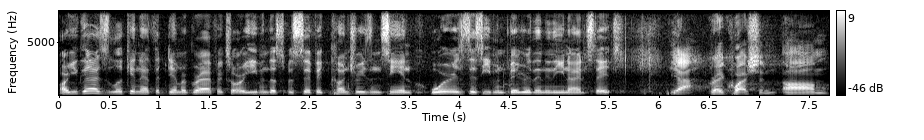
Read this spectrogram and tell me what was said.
are you guys looking at the demographics or even the specific countries and seeing where is this even bigger than in the United States? Yeah, great question. Um,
